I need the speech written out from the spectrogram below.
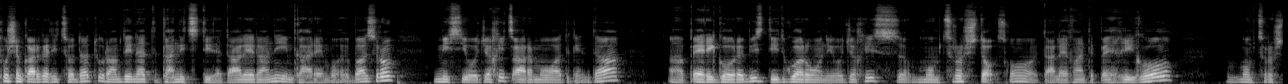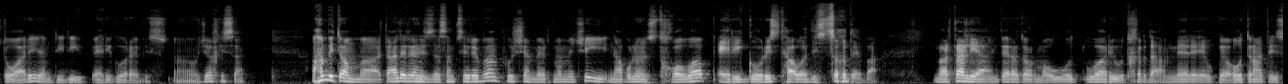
ფუშემ კარგად იცოდა თუ რამდენად განიცდიდა ტალერანი იმ გარემოებას რომ მისი ოჯახი წარმოადგენდა პერიგორების დიდგვაროვანი ოჯახის მომცრო შტოს, ხო? ტალეღანტ პერიგო მომცრო შტო არის ამ დიდი პერიგორების ოჯახისა. ამიტომ ტალერანის დასამცირებამ ფუშემ ერთ მომენტში ნაპოლეონს თხოვა პერიგორის თავადის წოდება. მართალია იმპერატორმა უარი უთხრდა მერე უკვე ოტრანტის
